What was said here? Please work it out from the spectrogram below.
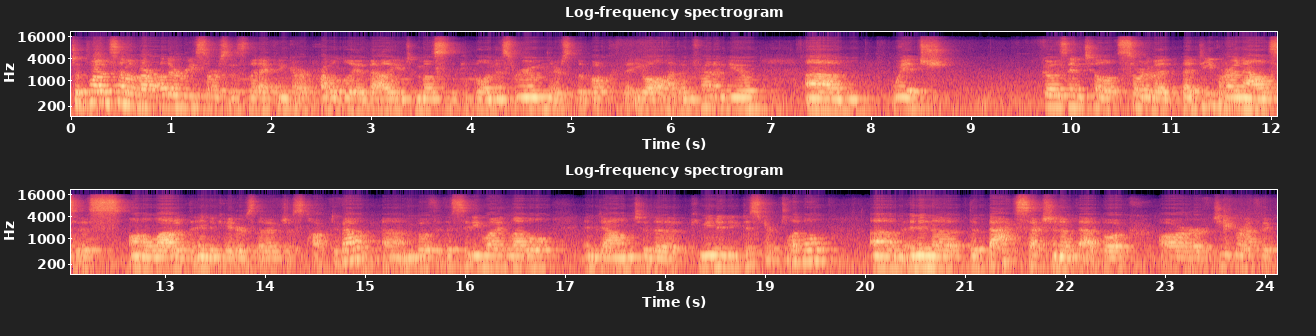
to plug some of our other resources that I think are probably of value to most of the people in this room, there's the book that you all have in front of you, um, which goes into sort of a, a deeper analysis on a lot of the indicators that I've just talked about, um, both at the citywide level and down to the community district level. Um, and in the, the back section of that book are geographic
